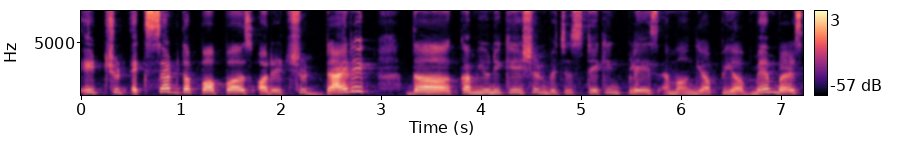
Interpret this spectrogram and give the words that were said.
it should accept the purpose or it should direct the communication which is taking place among your peer members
